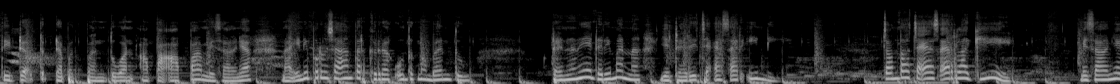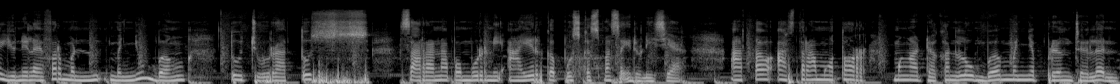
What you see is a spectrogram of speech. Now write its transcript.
tidak dapat bantuan apa-apa misalnya. Nah ini perusahaan tergerak untuk membantu. Dananya dari mana? Ya dari CSR ini. Contoh CSR lagi. Misalnya Unilever men menyumbang 700 sarana pemurni air ke puskesmas se-Indonesia atau Astra Motor mengadakan lomba menyeberang jalan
